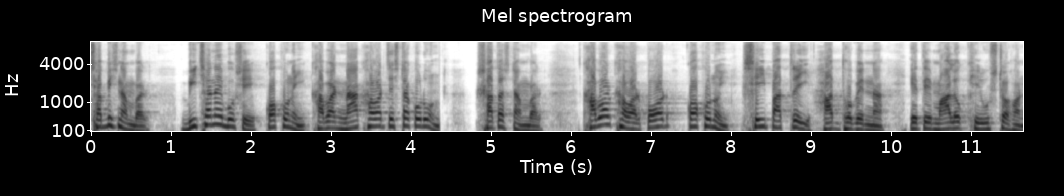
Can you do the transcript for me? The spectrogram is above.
ছাব্বিশ নাম্বার। বিছানায় বসে কখনোই খাবার না খাওয়ার চেষ্টা করুন। সাতাশ নাম্বার। খাবার খাওয়ার পর কখনোই সেই পাত্রেই হাত ধোবেন না। এতে মা লক্ষ্মী রুষ্ট হন।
